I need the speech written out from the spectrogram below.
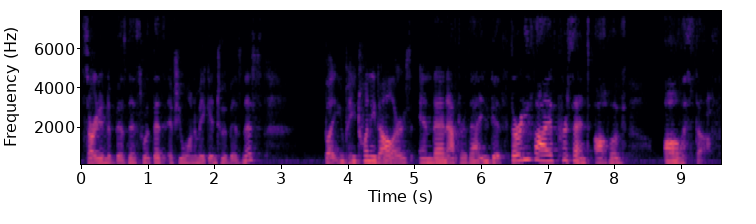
starting a business with this if you want to make it into a business. But you pay $20 and then after that you get 35% off of all the stuff.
